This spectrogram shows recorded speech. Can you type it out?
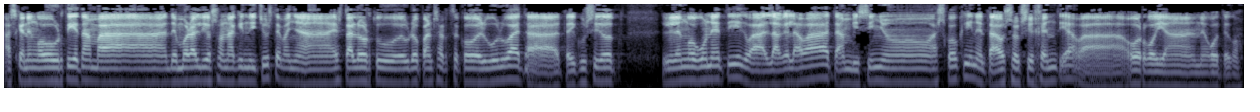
azkenengo urtietan ba denboraldi oso onak dituzte, baina ez da lortu Europan sartzeko helburua eta eta ikusi dut lehengo egunetik ba aldagela bat ambizio askokin eta oso exigentia ba hor goian egoteko.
